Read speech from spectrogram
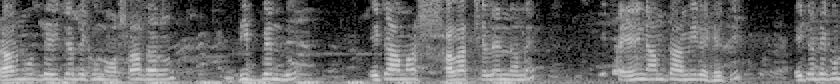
তার মধ্যে এটা দেখুন অসাধারণ, দিব্যেন্দু। এটা আমার শালার ছেলের নামে। এই নামটা আমি রেখেছি। এটা দেখুন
